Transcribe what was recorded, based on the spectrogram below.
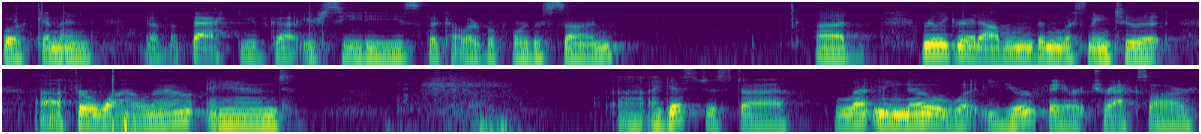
book. And then at the back you've got your CDs, The Color Before the Sun. Uh, really great album. Been listening to it uh, for a while now, and uh, I guess just uh, let me know what your favorite tracks are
